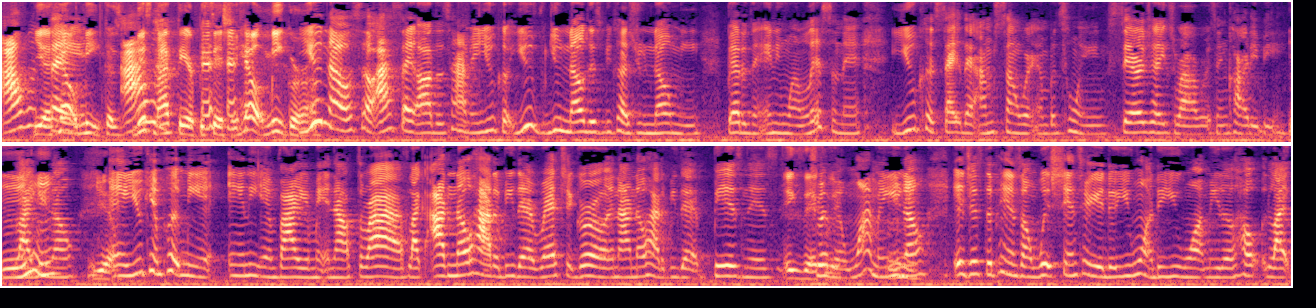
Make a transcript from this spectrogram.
I would yeah, say help me because this would- my therapy session. Help me, girl. You know, so I say all the time, and you could you you know this because you know me better than anyone listening. You could say that I'm somewhere in between Sarah Jakes Roberts and Cardi B, like you Mhm. know, Yeah. and you can put me in any environment and I'll thrive. Like I know how to be that ratchet girl, and I know how to be that business Exactly. driven woman. You Mhm. know, it just depends on which Shanteria do you want. Do you want me to ho- like?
